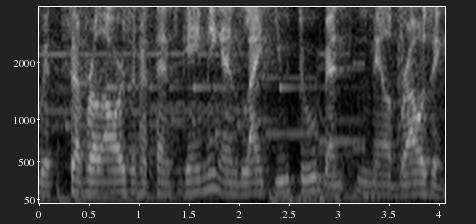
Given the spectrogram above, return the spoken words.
with several hours of intense gaming and light YouTube and email browsing.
